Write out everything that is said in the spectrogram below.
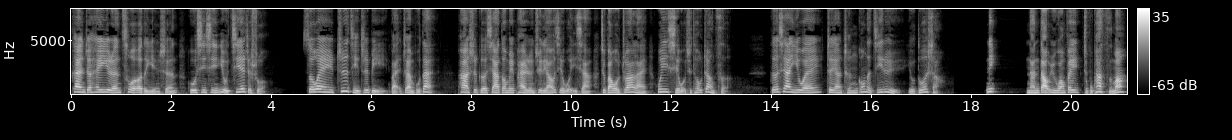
看着黑衣人错愕的眼神，古欣欣又接着说：“所谓知己知彼，百战不殆。怕是阁下都没派人去了解我一下，就把我抓来威胁我去偷账册。阁下以为这样成功的几率有多少？你难道玉王妃就不怕死吗？”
